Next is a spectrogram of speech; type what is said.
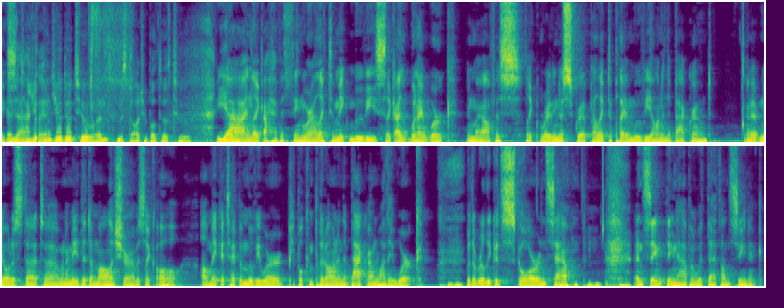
Exactly. And you, and you do too, and Mr. Archibald does too. Yeah, and like I have a thing where I like to make movies. Like I when I work in my office, like writing a script, I like to play a movie on in the background. And I've noticed that uh, when I made The Demolisher, I was like, oh, I'll make a type of movie where people can put on in the background while they work, with a really good score and sound. and same thing happened with Death on Scenic.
